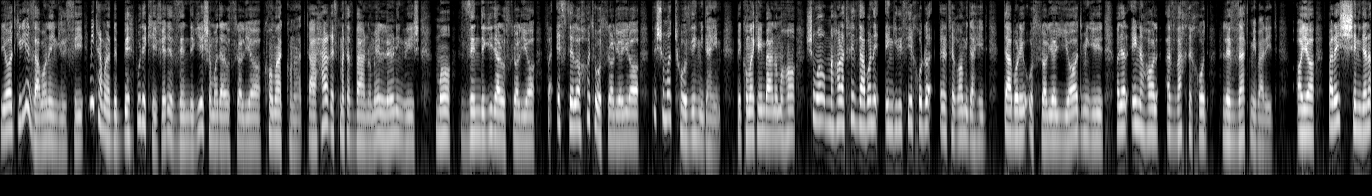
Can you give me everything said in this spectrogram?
یادگیری زبان انگلیسی می تواند به بهبود کیفیت زندگی شما در استرالیا کمک کند. در هر قسمت از برنامه Learning ریش ما زندگی در استرالیا و اصطلاحات استرالیایی را به شما توضیح می دهیم. به کمک این برنامه ها شما مهارت های زبان انگلیسی خود را ارتقا می دهید. درباره استرالیا یاد می گیرید و در عین حال از وقت خود لذت می برید. آیا برای شنیدن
